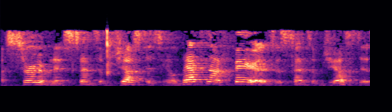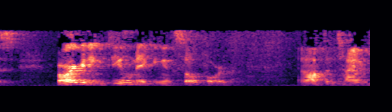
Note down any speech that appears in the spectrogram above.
assertiveness, sense of justice. You know, that's not fair. That's a sense of justice. Bargaining, deal making, and so forth. And oftentimes,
